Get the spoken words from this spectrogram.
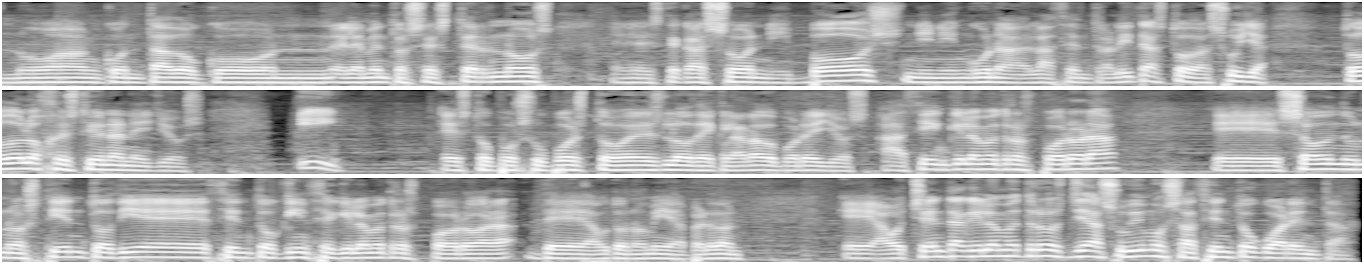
No han contado con elementos externos, en este caso ni Bosch ni ninguna. La centralita es toda suya. Todo lo gestionan ellos. Y esto, por supuesto, es lo declarado por ellos. A 100 kilómetros por hora eh, son unos 110, 115 kilómetros por hora de autonomía, perdón. Eh, a 80 kilómetros ya subimos a 140.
